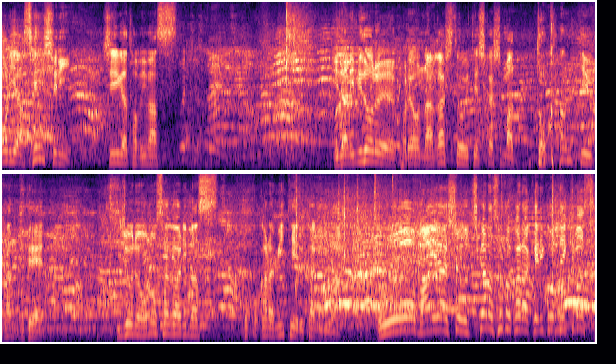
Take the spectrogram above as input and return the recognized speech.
森谷選手に指示が飛びます左ミドルこれを流しておいてしかしまあドカンっていう感じで非常に重さがあります。ここから見ている限りは。おお前足を内から外から蹴り込んでいきます。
